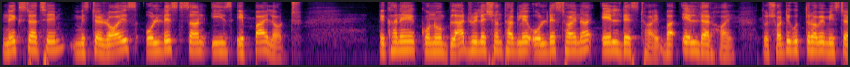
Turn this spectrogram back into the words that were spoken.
নেক্সট আছে Mr Royce oldest son is a pilot এখানে কোনো ব্লাড রিলেশন থাকলে ওল্ডেস্ট হয় না এলডেস্ট হয় বা এল্ডার হয়। তো সঠিক উত্তর হবে mister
